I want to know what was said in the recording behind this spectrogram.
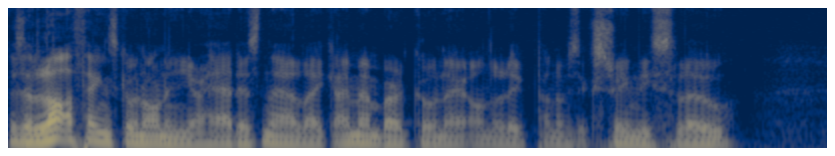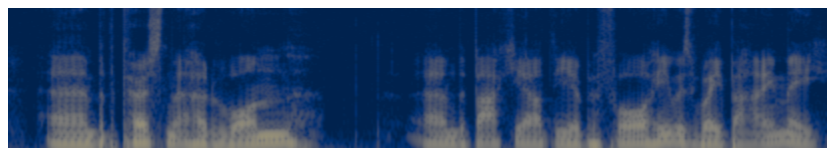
there's a lot of things going on in your head, isn't there? Like I remember going out on the loop and I was extremely slow, um, but the person that had won um, the backyard the year before, he was way behind me,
